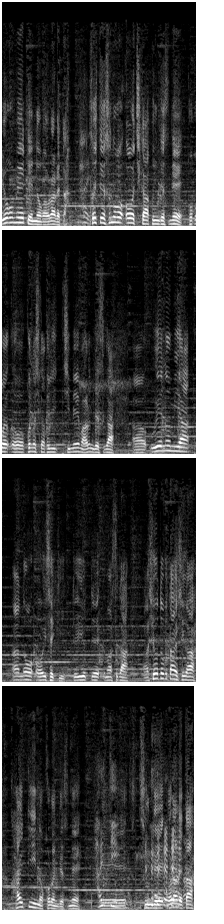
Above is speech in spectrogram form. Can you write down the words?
陽明天皇がおられた、はい、そしてその近くにですねこここの近くに地名もあるんですがあ上宮の遺跡と言っていますが聖徳太子がハイティーンの頃にですね、えー、住んでおられた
